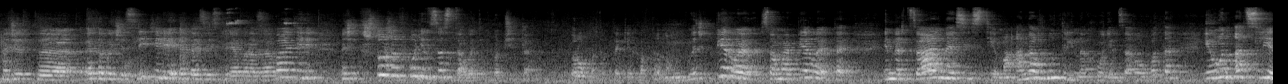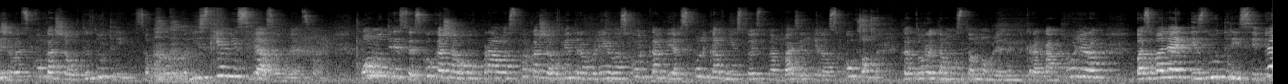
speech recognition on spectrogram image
Значит, э, это вычислители, это здесь преобразователи. Значит, что же входит в состав этих вообще-то роботов таких автономных? Значит, первое, самое первое, это инерциальная система. Она внутри находится робота, и он отслеживает, сколько шагов внутри самого ни с кем не связывается он. Он утрясает, сколько шагов вправо, сколько шагов метров влево, сколько вверх, сколько вниз, то есть на базе гироскопов, которые там установлены микроконтроллером, позволяет изнутри себя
